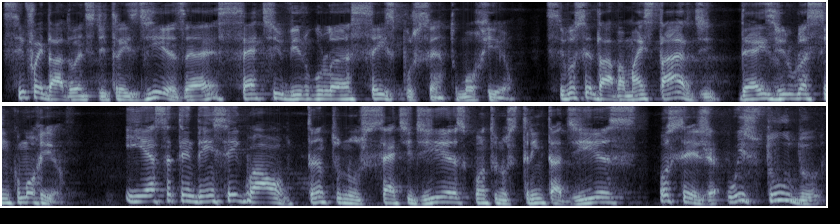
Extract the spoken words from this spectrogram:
Se foi dado antes de três dias, é 7,6% morriam. Se você dava mais tarde, 10,5% morriam. E essa tendência é igual, tanto nos sete dias quanto nos 30 dias. Ou seja, o estudo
